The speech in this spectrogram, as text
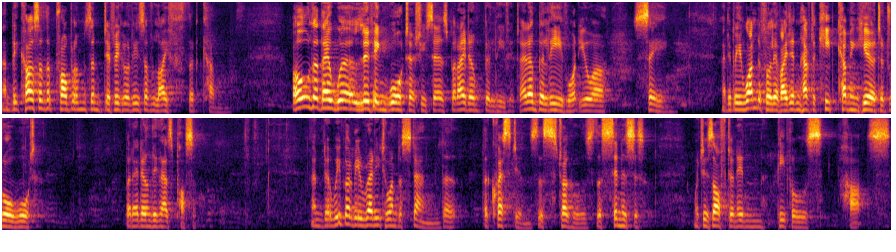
and because of the problems and difficulties of life that come. Oh, that there were living water, she says, but I don't believe it. I don't believe what you are saying. And it'd be wonderful if I didn't have to keep coming here to draw water. But I don't think that's possible. And uh, we've got to be ready to understand the, the questions, the struggles, the cynicism, which is often in people's hearts.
